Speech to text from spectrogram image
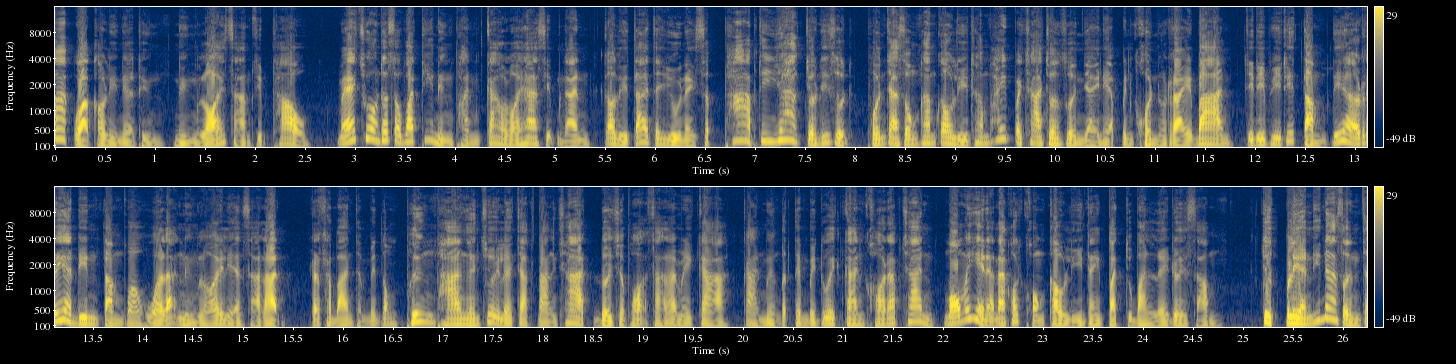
มากกว่าเกาหลีเหนือถึง 130 เท่า แม้ช่วงทศวรรษที่ 1950 นั้น เกาหลีใต้จะอยู่ในสภาพที่ยากจนที่สุด ผลจากสงครามเกาหลีทำให้ประชาชนส่วนใหญ่เนี่ยเป็นคนไร้บ้าน GDP ที่ต่ำเตี้ยเรียดินต่ำกว่าหัวละ 100 เหรียญสหรัฐ รัฐบาลจำเป็นต้องพึ่งพาเงินช่วยเหลือจากต่างชาติ โดยเฉพาะสหรัฐอเมริกา การเมืองก็เต็มไปด้วยการคอร์รัปชัน มองไม่เห็นอนาคตของเกาหลีในปัจจุบันเลยด้วยซ้ำ จุดเปลี่ยนที่น่าสนใจ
